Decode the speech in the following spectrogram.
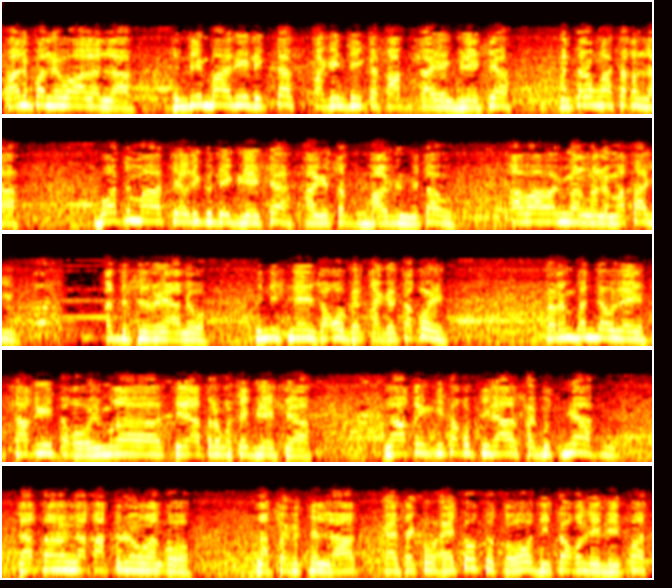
Paano paniwala na hindi maliligtas pag hindi kasama sa iglesia? Ang tanong nga sa kanila, buhat ng mga teoliko ng iglesia hanggang sa bagong bitaw. Kawawan mga namatay. At sa ano, inis na yun ako, galit-galit ako eh. Pero ang banda uli, nakikita ko, yung mga tinatanong ko sa iglesia, nakikita ko tinasagot niya. Lahat ng nakatulungan ko, nasagot niya lahat. Kasi ko, eto, totoo, dito ako lilipat.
